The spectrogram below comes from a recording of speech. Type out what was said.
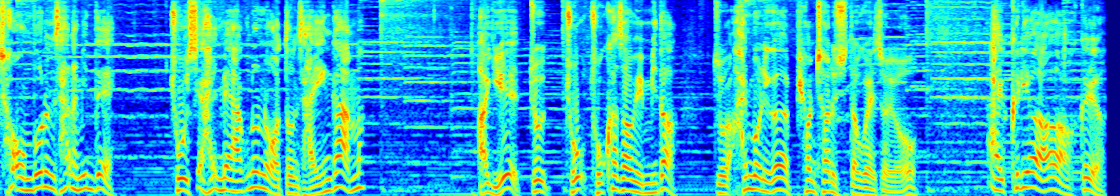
처음 보는 사람인데 조씨 할매하고는 어떤 사이인가? 아, 예, 저 조, 조카 사위입니다. 저 할머니가 편찮으시다고 해서요. 아이 그래요, 그래요.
